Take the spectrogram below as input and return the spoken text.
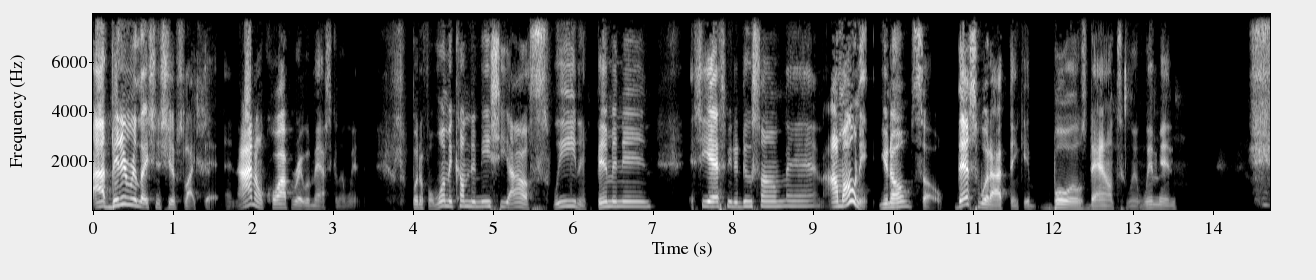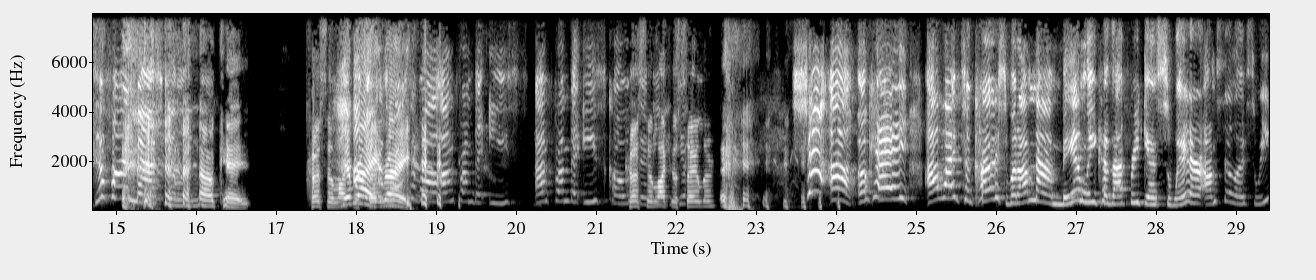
I've been in relationships like that, and I don't cooperate with masculine women. But if a woman come to me, she all sweet and feminine, and she asks me to do something, man, I'm on it, you know. So that's what I think it boils down to when women. define masculine. okay, Cussing like You're right, right. First of all, I'm from the east. I'm from the East Coast. Cussing like a sailor. Shut up, okay? I like to curse, but I'm not manly because I freaking swear. I'm still a sweetie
